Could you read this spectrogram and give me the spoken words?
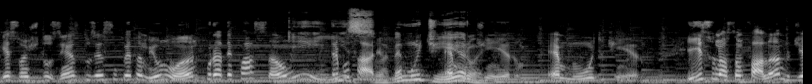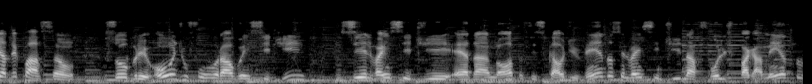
questões de 200, 250 mil no ano por adequação Que tributária. isso? É muito É dinheiro. muito dinheiro. É muito dinheiro. E isso nós estamos falando de adequação sobre onde o fundo rural vai incidir, se ele vai incidir é, na nota fiscal de venda, se ele vai incidir na folha de pagamento.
